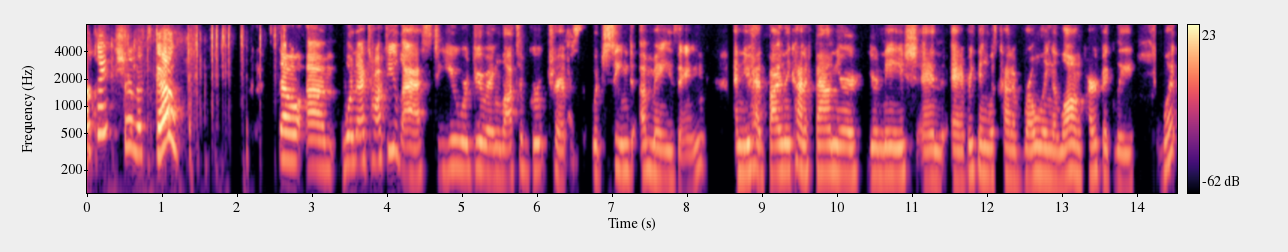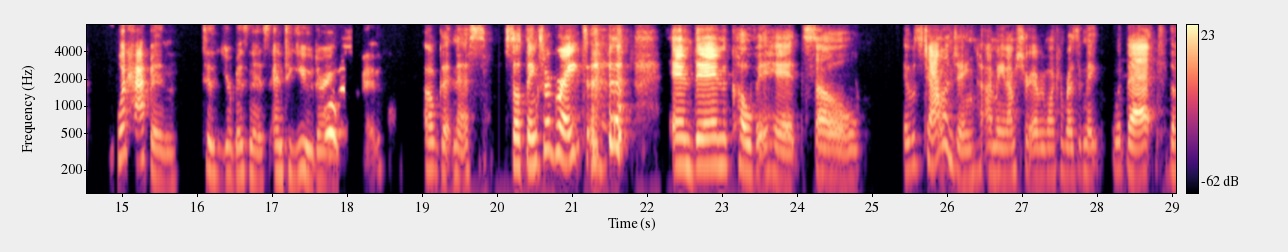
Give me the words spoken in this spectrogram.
Okay, sure, let's go. So, um, when I talked to you last, you were doing lots of group trips, which seemed amazing and you had finally kind of found your your niche and everything was kind of rolling along perfectly what what happened to your business and to you during oh goodness. So things were great and then covid hit so it was challenging. I mean i'm sure everyone can resonate with that. The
